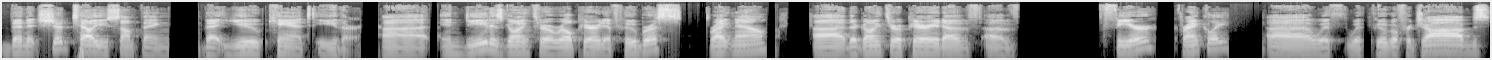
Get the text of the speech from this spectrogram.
then it should tell you something that you can't either. Uh, Indeed is going through a real period of hubris right now. Uh, they're going through a period of of fear, frankly, uh, with with Google for Jobs,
